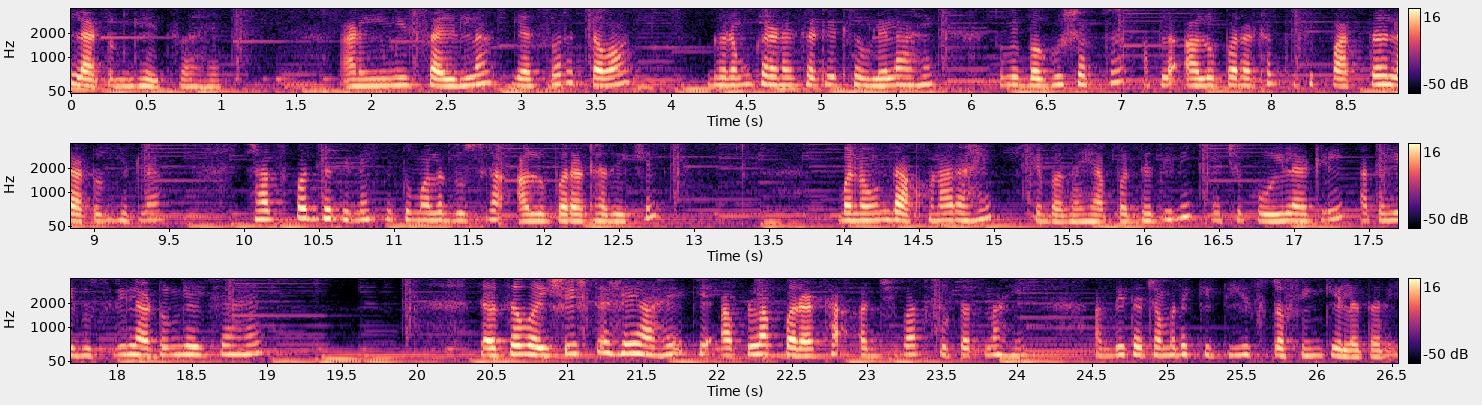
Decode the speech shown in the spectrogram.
लाटून घ्यायचं आहे. आणि मी साईडला गॅसवर तवा गरम करण्यासाठी ठेवलेला आहे. तुम्ही बघू शकता आपला आलू पराठा किती पातळ लाटून घेतला. ह्याच पद्धतीने मी तुम्हाला दुसरा आलू पराठा देखील बनवून दाखवणार आहे. हे बघा ह्या पद्धतीने याची पोळी लाटली. आता ही दुसरी लाटून घ्यायची आहे. याचं वैशिष्ट्य हे आहे की आपला पराठा अजिबात फुटत नाही. अगदी त्याच्यामध्ये कितीही स्टफिंग केलं तरी.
